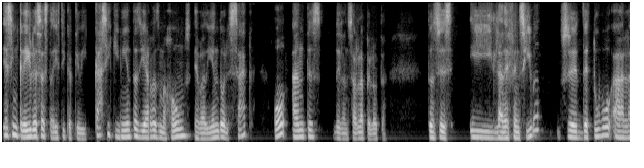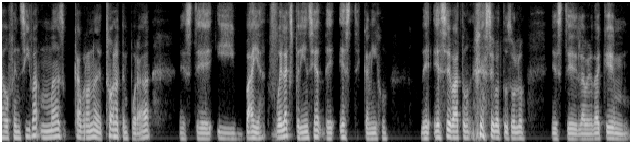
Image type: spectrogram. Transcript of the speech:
es increíble esa estadística que vi. Casi 500 yardas Mahomes evadiendo el sack o antes de lanzar la pelota. Entonces, y la defensiva se detuvo a la ofensiva más cabrona de toda la temporada. Este, y vaya, fue la experiencia de este canijo, de ese vato, ese vato solo este, la verdad que mm,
